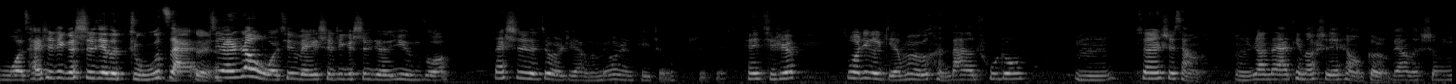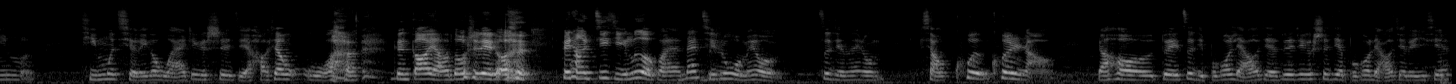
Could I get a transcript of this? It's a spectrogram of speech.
我才是这个世界的主宰？对居然让我去维持这个世界的运作。但是就是这样的，没有人可以征服世界。所以其实做这个节目有个很大的初衷，嗯，虽然是想嗯让大家听到世界上有各种各样的声音嘛。题目起了一个“我爱这个世界”，好像我 跟高阳都是那种 非常积极乐观，但其实我们有自己的那种小困困扰，然后对自己不够了解，对这个世界不够了解的一些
